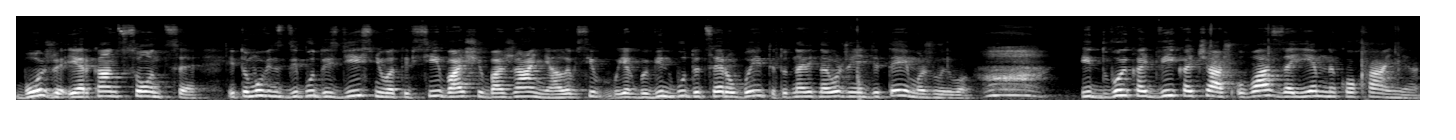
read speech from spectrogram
Боже, і аркан сонце. І тому він буде здійснювати всі ваші бажання, але всі, якби він буде це робити. Тут навіть народження дітей можливо. І двойка, двійка чаш, у вас взаємне кохання.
